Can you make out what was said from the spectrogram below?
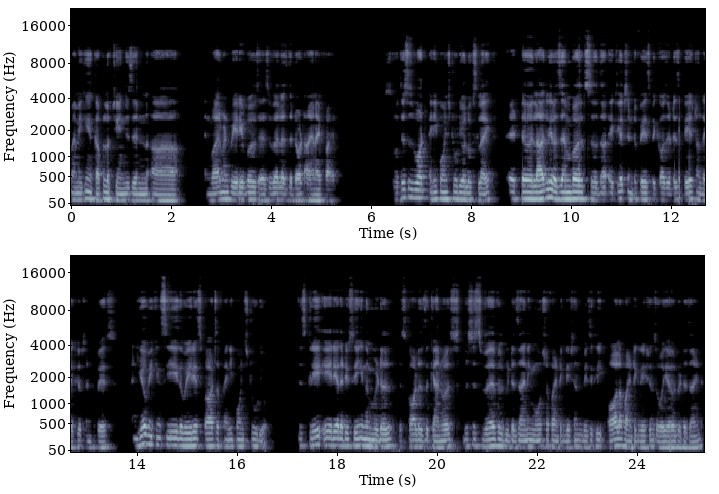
by making a couple of changes in uh, environment variables as well as the .ini file. So this is what Anypoint Studio looks like. It uh, largely resembles uh, the Eclipse interface because it is based on the Eclipse interface. And here we can see the various parts of Anypoint Studio. This gray area that you're seeing in the middle is called as the canvas. This is where we'll be designing most of our integration. Basically all of our integrations over here will be designed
